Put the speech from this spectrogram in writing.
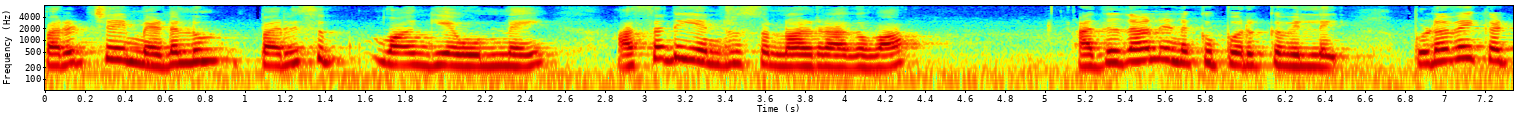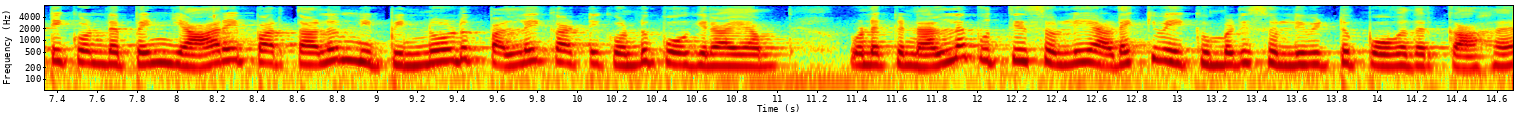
பரீட்சை மெடலும் பரிசு வாங்கிய உன்னை அசடி என்று சொன்னாள் ராகவா. அதுதான் எனக்கு பொறுக்கவில்லை. புடவை கட்டி கொண்ட பெண் யாரை பார்த்தாலும் நீ பின்னோடு பல்லை காட்டி கொண்டு போகிறாயாம். உனக்கு நல்ல புத்தி சொல்லி அடக்கி வைக்கும்படி சொல்லிவிட்டு போவதற்காக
